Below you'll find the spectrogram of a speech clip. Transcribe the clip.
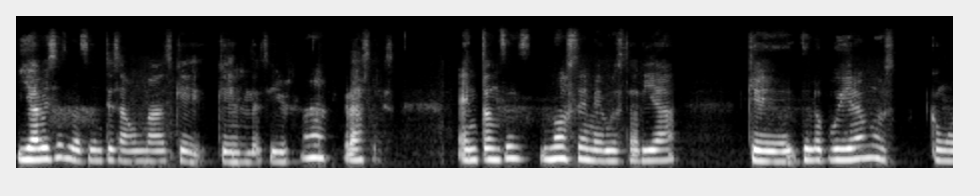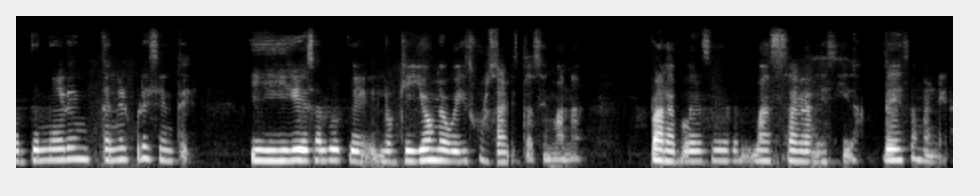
Y a veces lo sientes aún más que, que el decir, ah, gracias. Entonces, no sé, me gustaría que, lo pudiéramos como tener, en, tener presente. Y es algo que lo que yo me voy a esforzar esta semana para poder ser más agradecida de esa manera.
